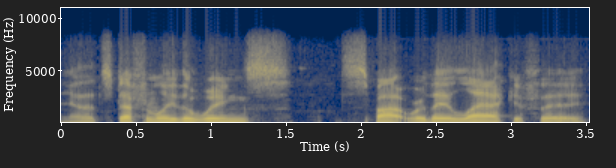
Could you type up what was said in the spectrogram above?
yeah, that's definitely the Wings spot where they lack. If they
